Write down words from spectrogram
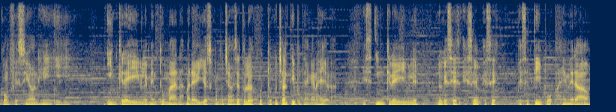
confesiones y, increíblemente humanas, maravillosas, que muchas veces tú lo escuchas, tú escuchas al tipo y te dan ganas de llorar. Es increíble lo que ese, ese, ese, ese tipo ha generado,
